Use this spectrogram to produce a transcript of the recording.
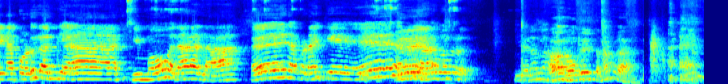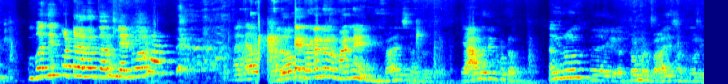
ನಾ ಕೊಡುಲ್ಲ ಅಂದ್ಯ ನಿಮ್ಮ ಅದಾಳಲ್ಲ ಏ ನಾ ಕೊಡಕ್ಕೆ. ಬದಿ ಕೊಟ್ಟ ಅದ ತರಿಸ್ಲೇನು ಅದು ಮೊನ್ನೆ. ಸಾಕು. ಯಾವ ಮದಿ ಫೋಟೋ ಅವರು ತೊಗೊಂಡ್ರೆ ಸಾಕು ನೋಡಿ.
